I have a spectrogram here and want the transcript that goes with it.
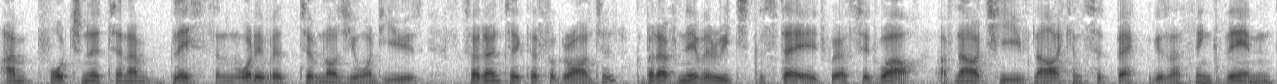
I'm fortunate and I'm blessed and whatever terminology you want to use so I don't take that for granted. But I've never reached the stage where I've said, wow, I've now achieved, now I can sit back, because I think then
